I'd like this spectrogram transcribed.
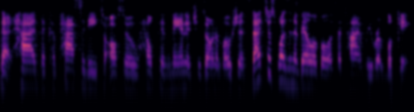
that had the capacity to also help him manage his own emotions that just wasn't available at the time we were looking.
